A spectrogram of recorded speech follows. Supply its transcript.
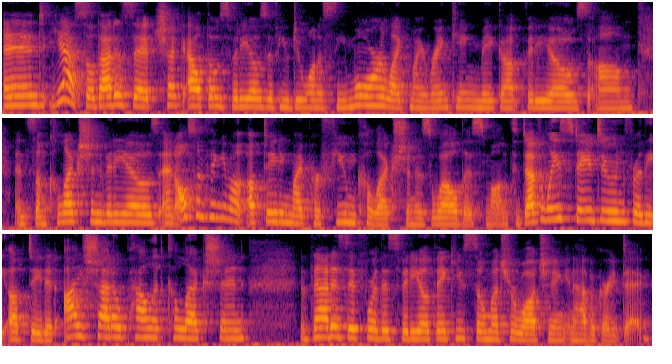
And yeah, so that is it. Check out those videos if you do want to see more, like my ranking makeup videos um, and some collection videos. And also I'm thinking about updating my perfume collection as well this month. Definitely stay tuned for the updated eyeshadow palette collection that is it for this video. Thank you so much for watching and have a great day.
